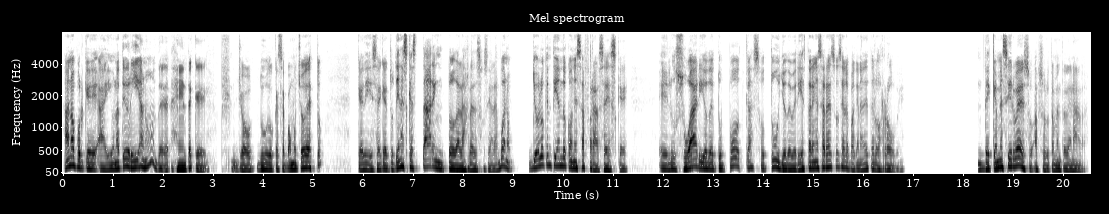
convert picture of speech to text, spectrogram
Ah, no, porque hay una teoría, ¿no? De gente que yo dudo que sepa mucho de esto, que dice que tú tienes que estar en todas las redes sociales. Bueno, yo lo que entiendo con esa frase es que el usuario de tu podcast o tuyo debería estar en esas redes sociales para que nadie te los robe. ¿De qué me sirve eso? Absolutamente de nada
